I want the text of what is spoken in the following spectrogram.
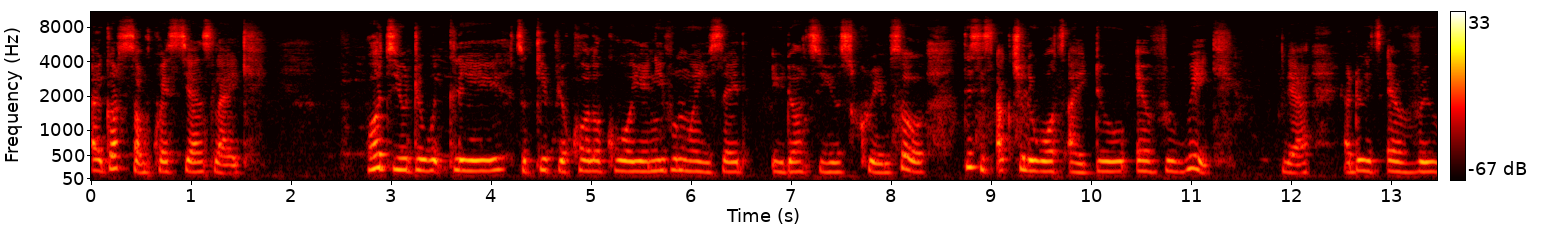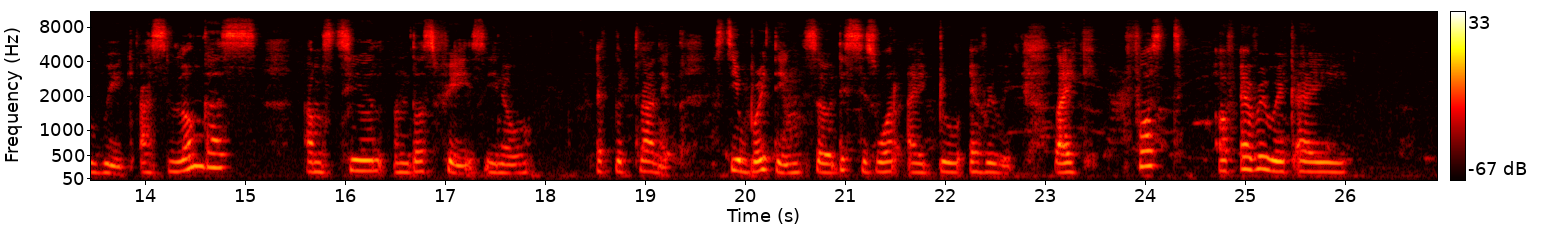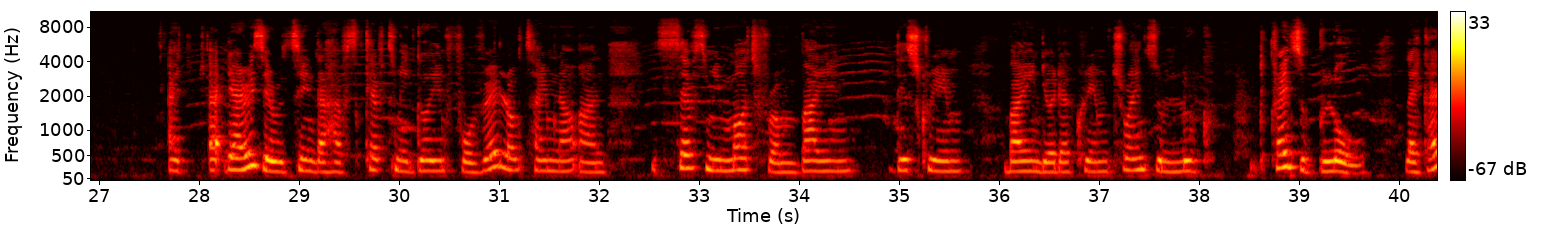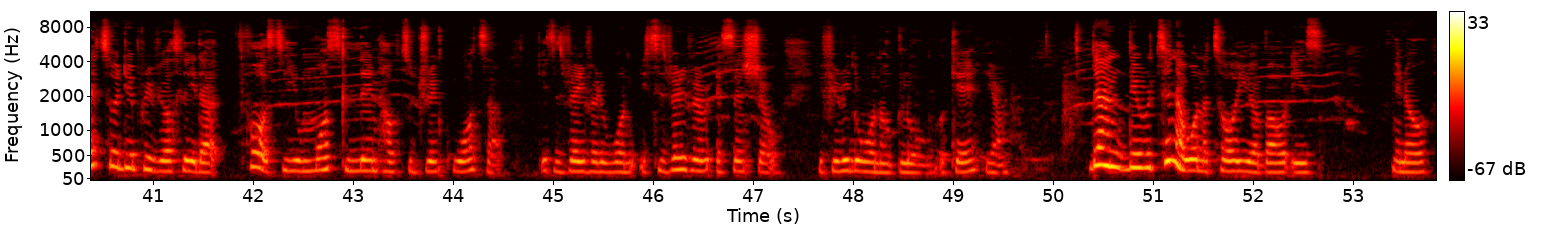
i got some questions like what do you do weekly to keep your color going even when you said you don't use cream? So this is actually what i do every week. Yeah i do it every week. As long as i'm still on this phase you know at the planet still breathing. So this is what i do every week. Like first of every week I, I, I there is a routine that has kept me going for a very long time now and it saves me much from buying this cream buying the other cream trying to look trying to glow. Like i told you previously that first you must learn how to drink water. It is very very one it is very very essential if you really want to glow okay? Yeah. Then the routine i want to tell you about is you know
